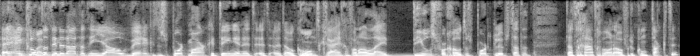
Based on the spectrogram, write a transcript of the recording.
Hey, en klopt dat inderdaad dat in jouw werk, de sportmarketing... en het, het, het ook rondkrijgen van allerlei deals voor grote sportclubs... dat, het, dat gaat gewoon over de contacten?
